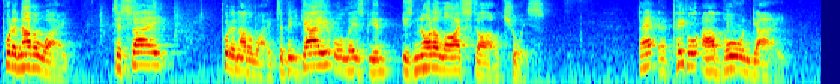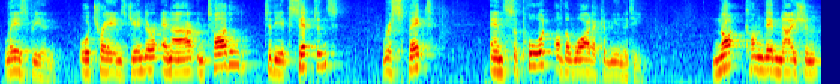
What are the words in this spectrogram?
Put another way, to say, put another way, to be gay or lesbian is not a lifestyle choice. Uh, people are born gay, lesbian, or transgender and are entitled to the acceptance, respect, and support of the wider community not condemnation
